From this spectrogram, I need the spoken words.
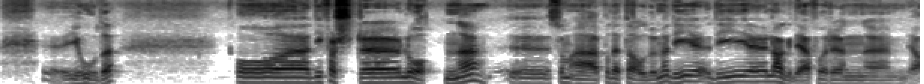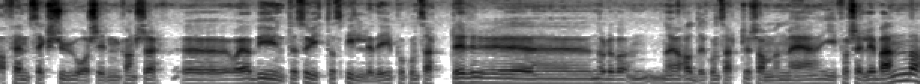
i hodet. Og de første låtene som er på dette albumet, de, de lagde jeg for en uh, ja, fem, seks, sju år siden, kanskje. Og jeg begynte så vidt å spille de på konserter når, var, når, jeg hadde konserter sammen med i forskjellige band. da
